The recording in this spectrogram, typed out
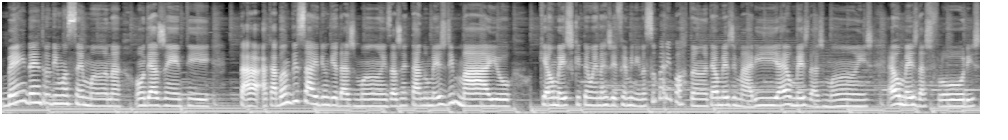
bem dentro de uma semana onde a gente tá acabando de sair de um dia das mães, a gente tá no mês de maio, que é um mês que tem uma energia feminina super importante, é o mês de Maria, é o mês das mães, é o mês das flores.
